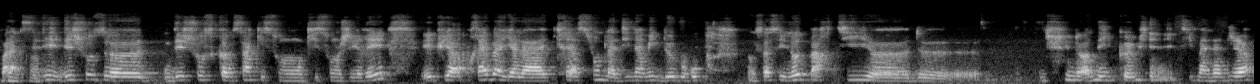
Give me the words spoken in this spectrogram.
Voilà, c'est des, des choses euh, des choses comme ça qui sont qui sont gérées. Et puis après, bah, il y a la création de la dynamique de groupe. Donc ça, c'est une autre partie euh, de du learning community manager.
